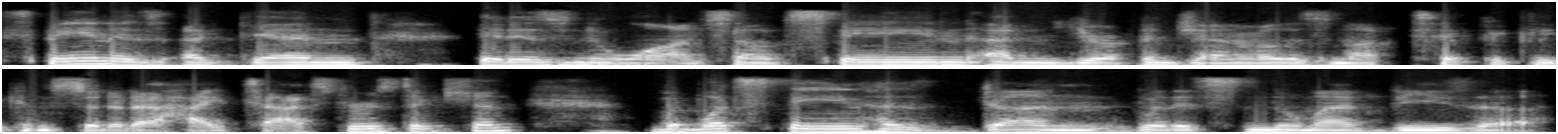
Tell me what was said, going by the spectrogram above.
Spain is again, it is nuanced. Now, Spain and Europe in general is not typically considered a high tax jurisdiction, but what Spain has done with its nomad visa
